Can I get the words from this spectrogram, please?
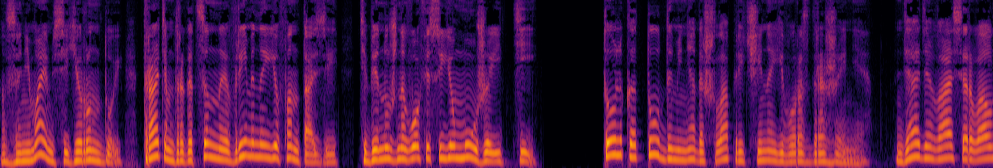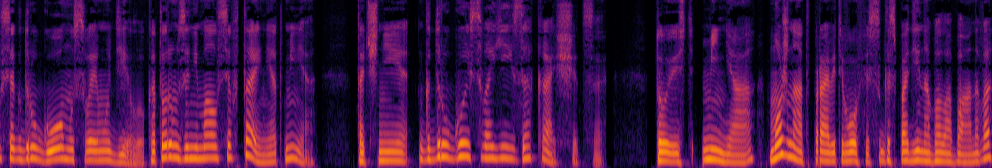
«Занимаемся ерундой, тратим драгоценное время на ее фантазии. Тебе нужно в офис ее мужа идти». Только тут до меня дошла причина его раздражения. Дядя Вася рвался к другому своему делу, которым занимался втайне от меня. Точнее, к другой своей заказчице. То есть меня можно отправить в офис господина Балабанова,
